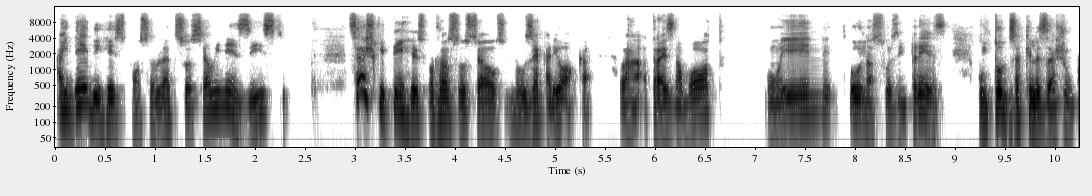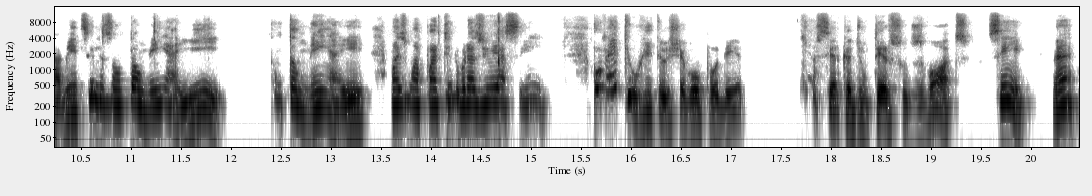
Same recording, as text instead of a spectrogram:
A ideia de responsabilidade social inexiste. Você acha que tem responsabilidade social no Zé Carioca, lá atrás da moto, com ele, ou nas suas empresas, com todos aqueles ajuntamentos? Eles não estão nem aí. Não estão nem aí. Mas uma parte do Brasil é assim. Como é que o Hitler chegou ao poder? Tinha cerca de um terço dos votos? Sim. Estava né?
